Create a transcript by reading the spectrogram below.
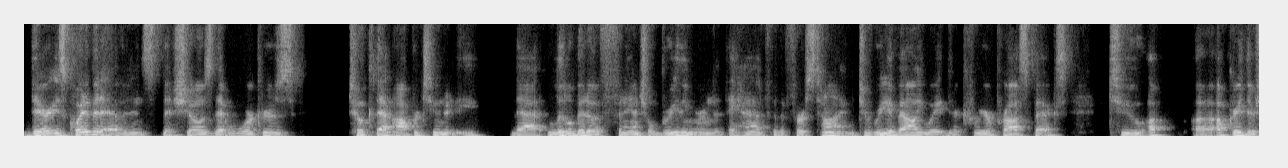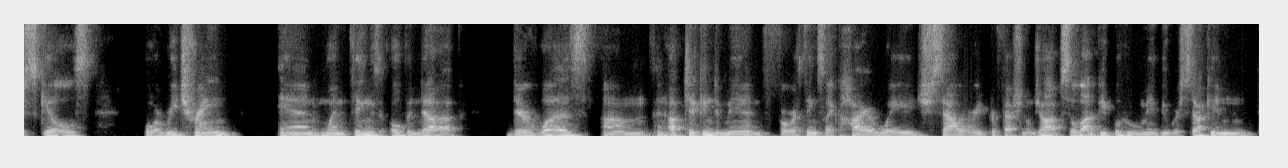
There is quite a bit of evidence that shows that workers took that opportunity, that little bit of financial breathing room that they had for the first time to reevaluate their career prospects, to up, uh, upgrade their skills or retrain. And when things opened up, there was um, an uptick in demand for things like higher wage, salaried professional jobs. So a lot of people who maybe were stuck in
